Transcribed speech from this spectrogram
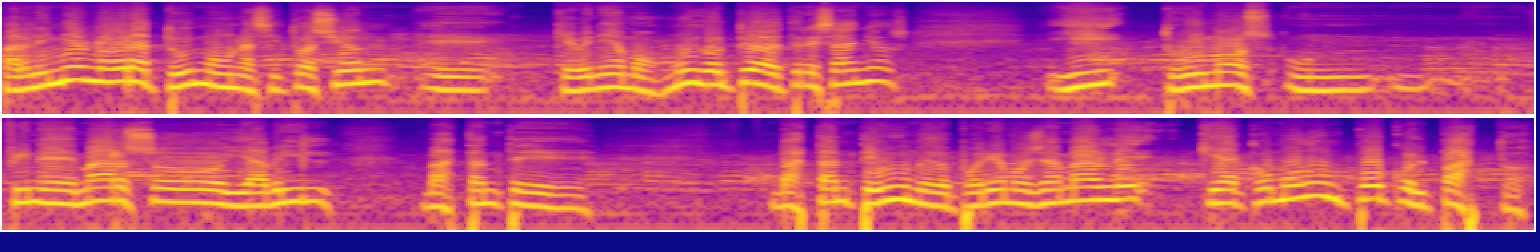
Para el invierno ahora tuvimos una situación eh, que veníamos muy golpeados de tres años y tuvimos un fines de marzo y abril bastante, bastante húmedo, podríamos llamarle, que acomodó un poco el pasto.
